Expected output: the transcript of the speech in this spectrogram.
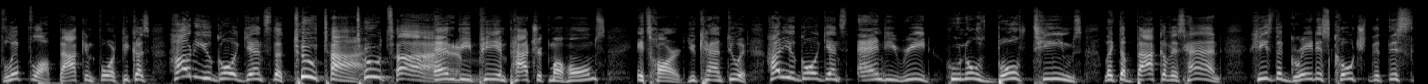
flip flop back and forth, because how do you go against the two time? Two time. MVP and Patrick Mahomes, it's hard. You can't do it. How do you go against Andy Reid, who knows both teams like the back of his hand? He's the greatest coach that this,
